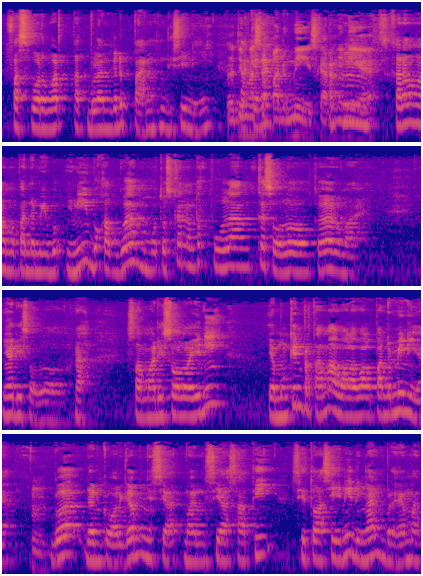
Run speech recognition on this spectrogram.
fast forward 4 bulan ke depan di sini. berarti masa akhirnya- pandemi sekarang ini Mm, ya Sekarang selama pandemi ini bokap gue memutuskan untuk pulang ke Solo ke rumahnya di Solo. Nah selama di Solo ini ya mungkin pertama awal-awal pandemi nih ya, Hmm. gue dan keluarga mensia- mensiasati situasi ini dengan berhemat.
